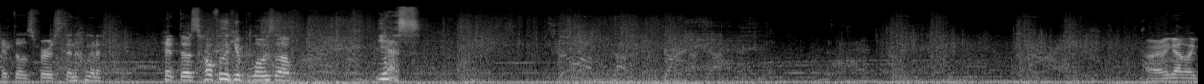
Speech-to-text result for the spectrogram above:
Hit those first, then I'm gonna hit those. Hopefully it blows up. Yes! Alright, I got like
